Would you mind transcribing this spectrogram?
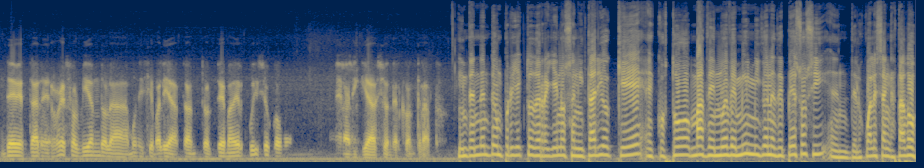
debe estar resolviendo la municipalidad, tanto el tema del juicio como de la liquidación del contrato. Intendente, un proyecto de relleno sanitario que eh, costó más de 9 mil millones de pesos y de los cuales se han gastado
